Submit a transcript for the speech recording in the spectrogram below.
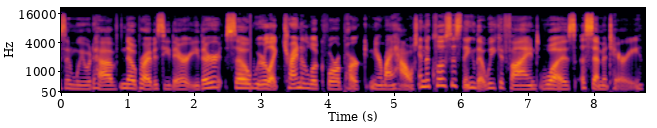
guys and we would have no privacy there either. So we were like trying to look for a park near my house. And the closest thing that we could find was a cemetery.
